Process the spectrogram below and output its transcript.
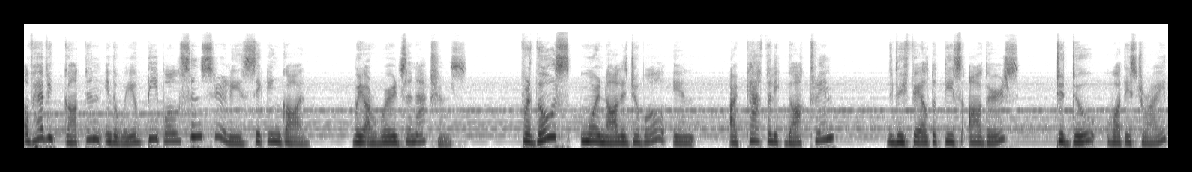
of having gotten in the way of people sincerely seeking God by our words and actions. For those more knowledgeable in our Catholic doctrine, did we fail to teach others to do what is right?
